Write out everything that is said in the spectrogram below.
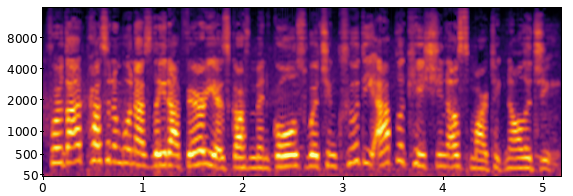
For that, President Moon has laid out various government goals, which include the application of smart technology.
